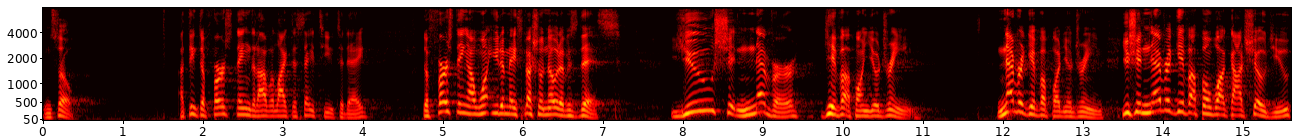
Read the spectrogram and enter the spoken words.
And so, I think the first thing that I would like to say to you today, the first thing I want you to make special note of is this you should never give up on your dream. Never give up on your dream. You should never give up on what God showed you.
